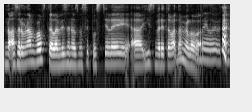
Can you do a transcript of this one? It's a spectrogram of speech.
No a zrovna bylo v televizi, no jsme si pustili uh, jíst, meditovat a milovat. Miluju ten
